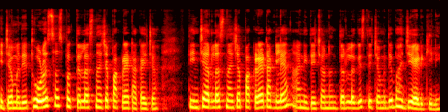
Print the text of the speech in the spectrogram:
ह्याच्यामध्ये थोडंसंच फक्त लसणाच्या पाकळ्या टाकायच्या. तीन चार लसणाच्या पाकळ्या टाकल्या आणि त्याच्यानंतर लगेच त्याच्यामध्ये भाजी ॲड केली.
